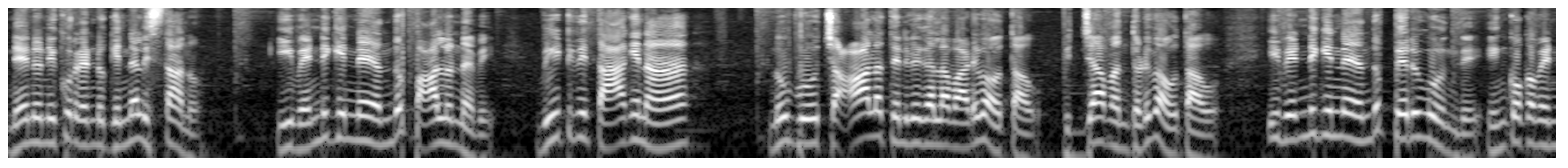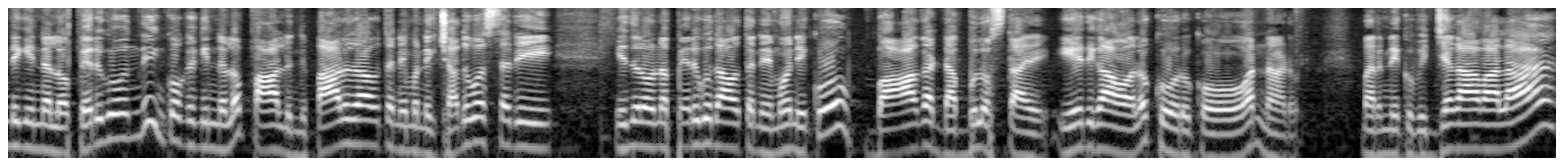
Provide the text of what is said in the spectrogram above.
నేను నీకు రెండు గిన్నెలు ఇస్తాను. ఈ వెండి గిన్నె అందు పాలున్నవి. వీటిని తాగిన నువ్వు చాలా తెలివిగలవాడివి అవుతావు విద్యావంతుడివి అవుతావు. ఈ వెండి గిన్నె ఎందు పెరుగు ఉంది. ఇంకొక వెండి గిన్నెలో పెరుగు ఉంది ఇంకొక గిన్నెలో పాలు ఉంది పాలు తాగుతానేమో నీకు చదువు వస్తుంది ఇందులో ఉన్న పెరుగు తాగుతానేమో నీకు బాగా డబ్బులు వస్తాయి ఏది కావాలో కోరుకో అన్నాడు. మరి నీకు విద్య కావాలా?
